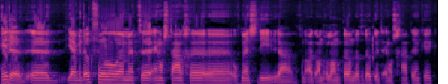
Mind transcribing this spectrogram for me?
Hidde, jij bent ook veel met Engelstalige of mensen die ja, vanuit andere landen komen, dat het ook in het Engels gaat, denk ik,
